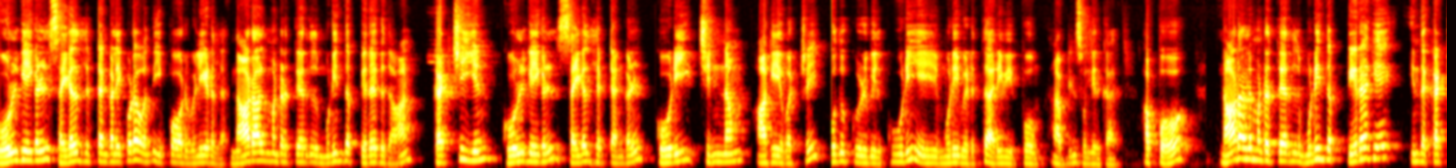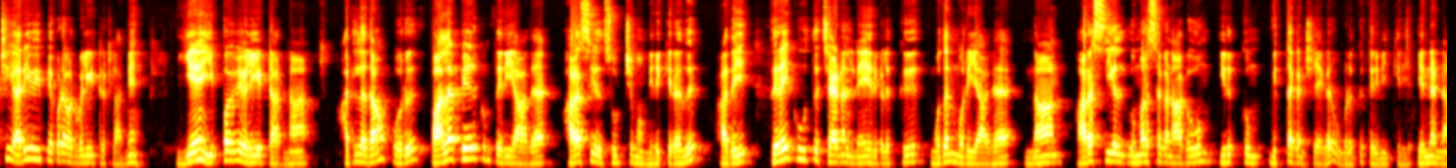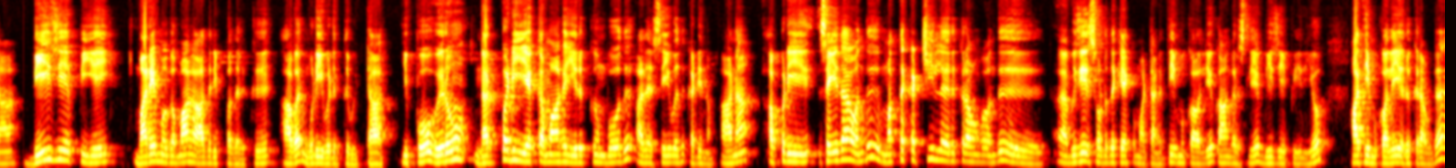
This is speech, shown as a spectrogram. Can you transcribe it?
கொள்கைகள் செயல் திட்டங்களை கூட வந்து இப்போ அவர் வெளியிடல. நாடாளுமன்ற தேர்தல் முடிந்த பிறகுதான் கட்சியின் கொள்கைகள் செயல் திட்டங்கள் கொடி சின்னம் ஆகியவற்றை பொதுக்குழுவில் கூடி முடிவெடுத்து அறிவிப்போம் அப்படின்னு சொல்லியிருக்காரு. அப்போ நாடாளுமன்ற தேர்தல் முடிந்த பிறகே இந்த கட்சி அறிவிப்பை கூட அவர் வெளியிட்டிருக்கலாமே. ஏன் இப்பவே வெளியிட்டார்னா அதில் தான் ஒரு பல பேருக்கும் தெரியாத அரசியல் சூட்சமும் இருக்கிறது. அதை திரைக்கூத்து சேனல் நேயர்களுக்கு முதன்முறையாக நான் அரசியல் விமர்சகனாகவும் இருக்கும் வித்தகன் சேகர் உங்களுக்கு தெரிவிக்கிறேன். என்னன்னா பிஜேபியை மறைமுகமாக ஆதரிப்பதற்கு அவர் முடிவெடுத்து விட்டார். இப்போ வெறும் நற்படி இயக்கமாக இருக்கும்போது அதை செய்வது கடினம். ஆனா அப்படி செய்தா வந்து மற்ற கட்சியில இருக்கிறவங்க வந்து விஜய் சொல்றதை கேட்க மாட்டாங்க. திமுகவிலேயோ காங்கிரஸ்லயோ பிஜேபியிலேயோ அதிமுகவிலேயோ இருக்கிறவங்க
